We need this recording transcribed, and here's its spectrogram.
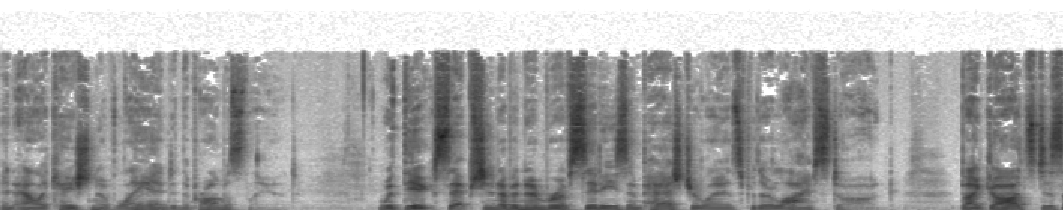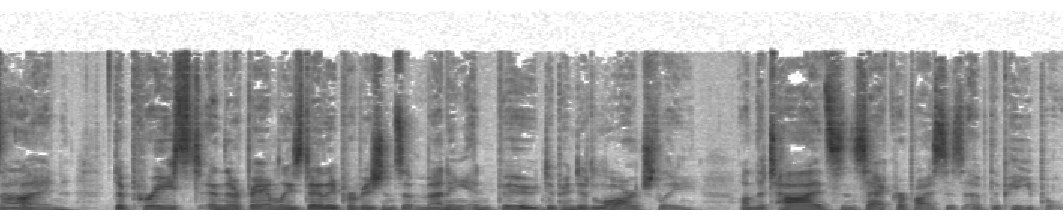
an allocation of land in the Promised Land. with the exception of a number of cities and pasture lands for their livestock. By God's design, the priests and their families' daily provisions of money and food depended largely on the tithes and sacrifices of the people.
